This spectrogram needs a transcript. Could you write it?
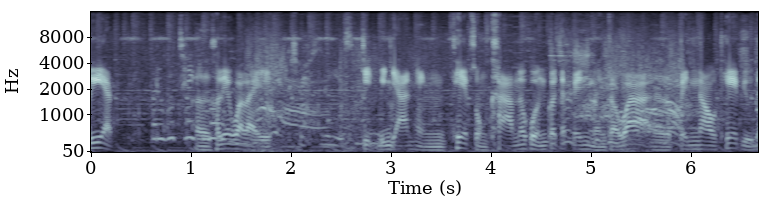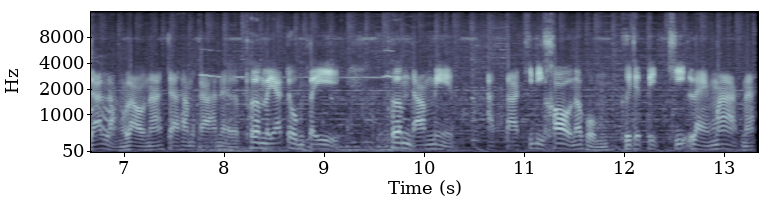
เรียกเออเขาเรียกว่าอะไรจิตวิญญาณแห่งเทพสงครามนะคนก็จะเป็นเหมือนกับว่าเออเป็นเงาเทพอยู่ด้านหลังเรานะ จะทำการเออเพิ่มระยะโจมตี เพิ่มดาเมจอัตราคิดิคอลนะผม คือจะติดคิแรงมากนะ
